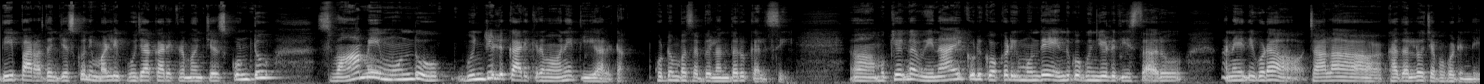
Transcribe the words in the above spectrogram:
దీపారాధన చేసుకొని మళ్ళీ పూజా కార్యక్రమం చేసుకుంటూ స్వామి ముందు గుంజిళ్ళు కార్యక్రమం అని తీయాలట. కుటుంబ సభ్యులందరూ కలిసి. ముఖ్యంగా వినాయకుడికి ఒక్కడికి ముందే ఎందుకు గుంజీళ్ళు తీస్తారు అనేది కూడా చాలా కథల్లో చెప్పబడింది.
